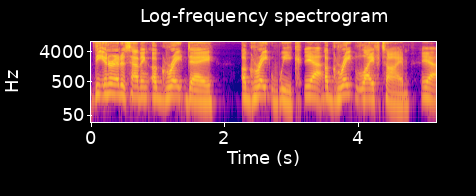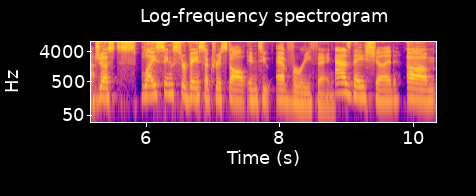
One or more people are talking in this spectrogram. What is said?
the internet is having a great day, a great week, Yeah. a great lifetime. Yeah. just splicing Cerveza Cristal into everything. As they should. Um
